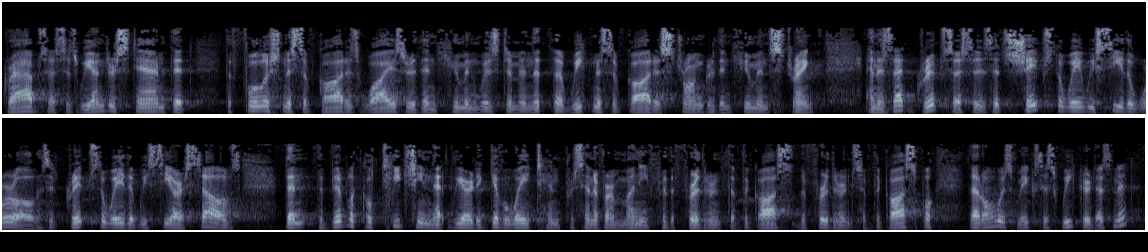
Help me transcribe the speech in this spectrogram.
grabs us, as we understand that the foolishness of God is wiser than human wisdom and that the weakness of God is stronger than human strength. And as that grips us, as it shapes the way we see the world, as it grips the way that we see ourselves, then the biblical teaching that we are to give away 10% of our money for the furtherance of the gospel, the furtherance of the gospel, that always makes us weaker, doesn't it?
